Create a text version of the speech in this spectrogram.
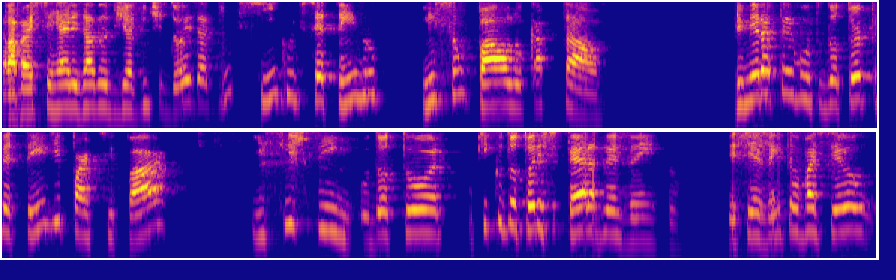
Ela vai ser realizada do dia 22 a 25 de setembro em São Paulo, capital. Primeira pergunta: o doutor pretende participar? E se sim, o doutor, o que, que o doutor espera do evento? Esse evento vai ser o,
